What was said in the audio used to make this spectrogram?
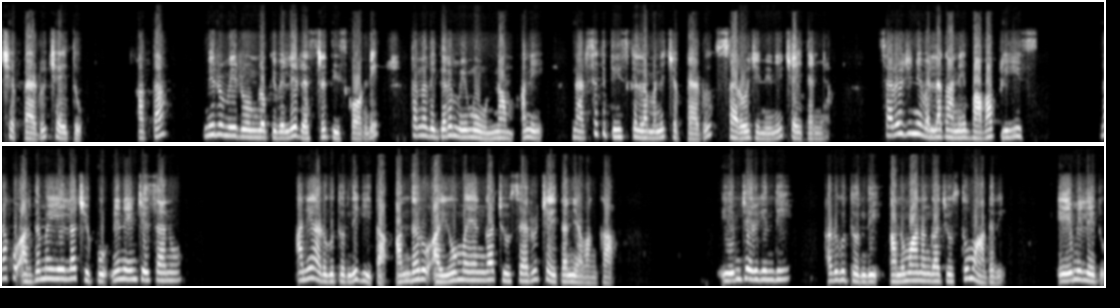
చెప్పాడు చైతు. అత్త మీరు మీ రూమ్లోకి వెళ్ళి రెస్ట్ తీసుకోండి. తన దగ్గర మేము ఉన్నాం అని నర్సుకి తీసుకెళ్ళమని చెప్పాడు సరోజినిని చైతన్య. సరోజిని వెళ్ళగానే బావా ప్లీజ్ నాకు అర్థమయ్యేలా చెప్పు. నేనేం చేశాను? అని అడుగుతుంది గీత. అందరూ అయోమయంగా చూశారు చైతన్య వంక. ఏం జరిగింది? అడుగుతుంది అనుమానంగా చూస్తూ మాధవి. ఏమీ లేదు.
